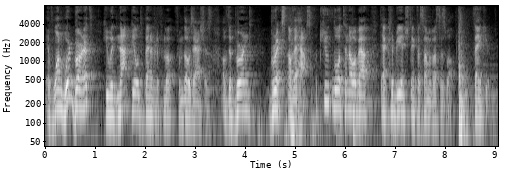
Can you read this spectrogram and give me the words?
if one would burn it, he would not be able to benefit from, the, from those ashes, of the burned bricks of the house. A cute law to know about that could be interesting for some of us as well. Thank you.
